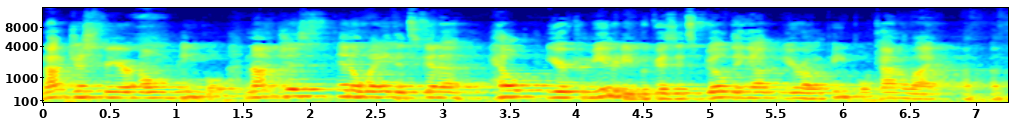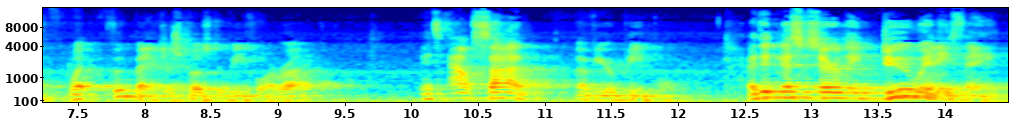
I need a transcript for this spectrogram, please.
Not just for your own people, not just in a way that's going to help your community because it's building up your own people, kind of like a, a, what food banks are supposed to be for, right? It's outside of your people. I didn't necessarily do anything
